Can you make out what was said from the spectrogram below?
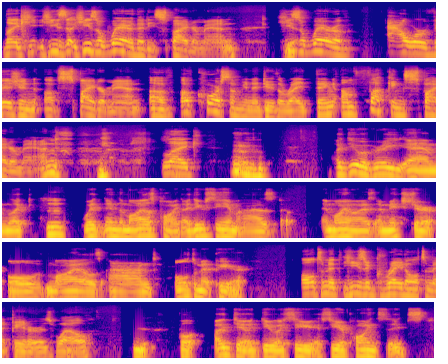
Like he, he's he's aware that he's spider-man. He's aware of our vision of Spider-Man of of course I'm going to do the right thing. I'm fucking Spider-Man. like I do agree. Um, like within the Miles point, I do see him as, in my eyes, a mixture of Miles and Ultimate Peter. ultimate he's a great ultimate Peter as well. But I do, I do, I see, I see your points. It's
